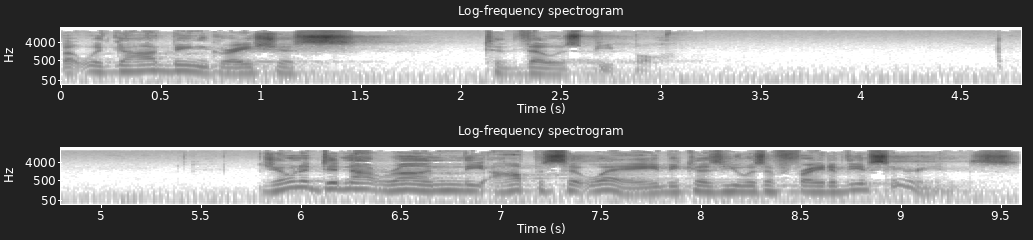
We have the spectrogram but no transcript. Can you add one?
but with God being gracious to those people. Jonah did not run the opposite way because he was afraid of the Assyrians.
